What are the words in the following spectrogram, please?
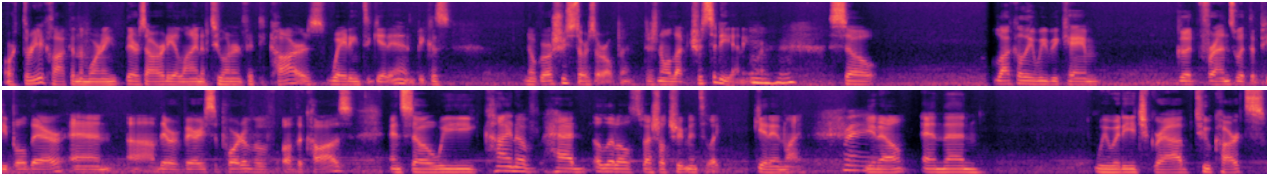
or three o'clock in the morning, there's already a line of 250 cars waiting to get in because no grocery stores are open. There's no electricity anywhere. Mhm. So luckily, we became good friends with the people there, and um, they were very supportive of, of the cause. And so we kind of had a little special treatment to like get in line Right. you know and then we would each grab two carts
